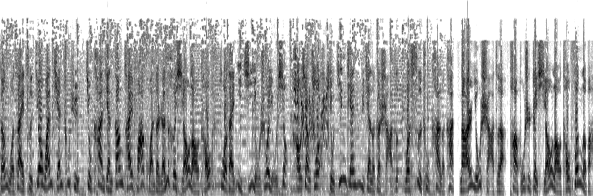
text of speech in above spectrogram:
等我再次交完钱出去，就看见刚才罚款的人和小老头坐在一起，有说有笑，好像说就今天遇见了个傻子。我四处看了看，哪儿有傻子啊？怕不是这小老头疯了吧？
